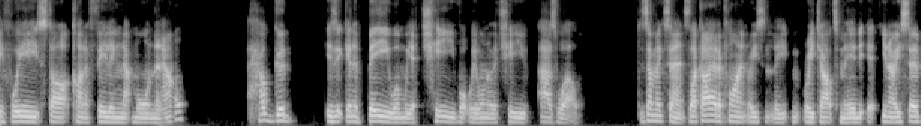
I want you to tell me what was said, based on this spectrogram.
if we start kind of feeling that more now, how good is it going to be when we achieve what we want to achieve as well? Does that make sense? Like I had a client recently reach out to me, and it, you know, he said,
